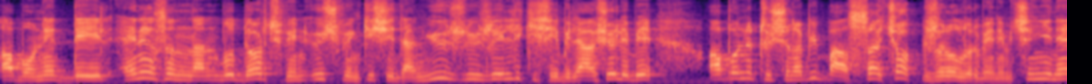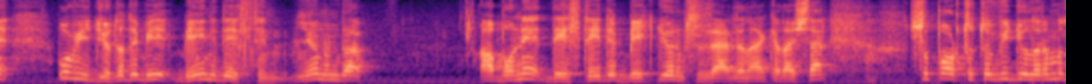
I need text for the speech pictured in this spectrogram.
abone değil. En azından bu 4000-3000 kişiden 100-150 kişi bile şöyle bir abone tuşuna bir bassa çok güzel olur benim için. Yine bu videoda da bir beğeni desteğinin yanında abone desteği de bekliyorum sizlerden arkadaşlar. Spor Toto videolarımız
